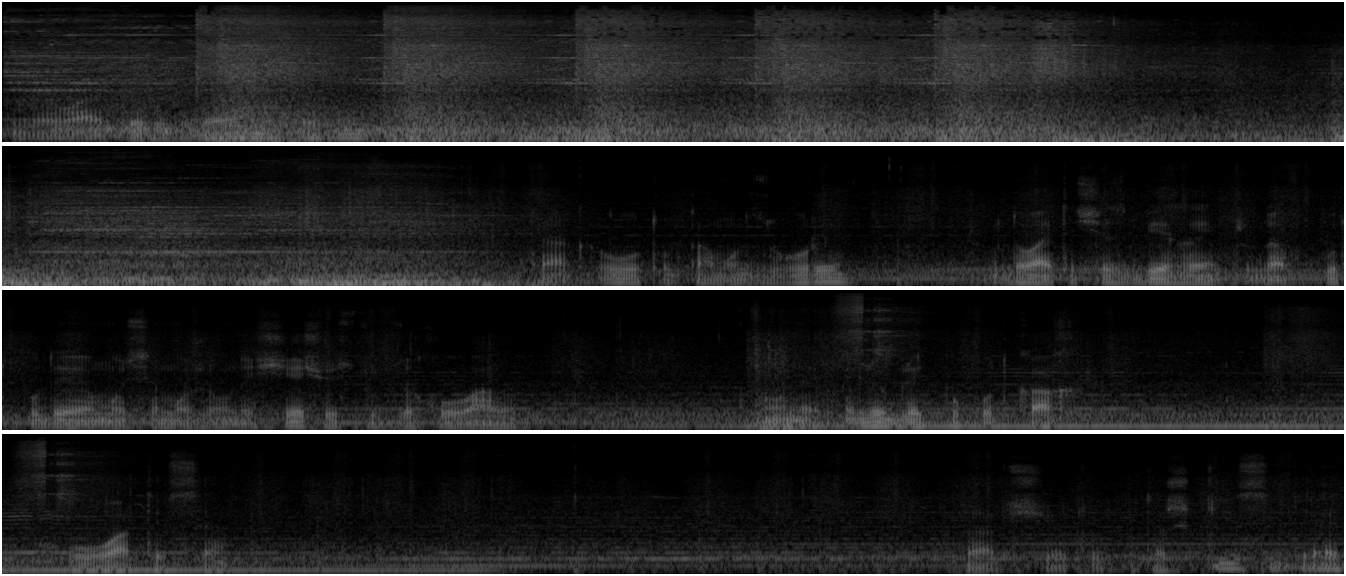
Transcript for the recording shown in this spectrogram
Давайте розберемося з ним. Так, луту там от згори. Давайте ще збігаємо туди в кут, подивимося, може вони ще щось тут заховали. Вони люблять по кутках ховати все. Так, що тут пташки сидять.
